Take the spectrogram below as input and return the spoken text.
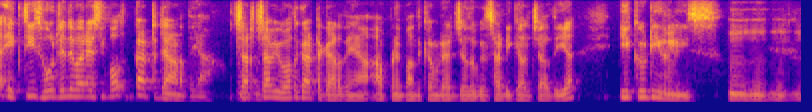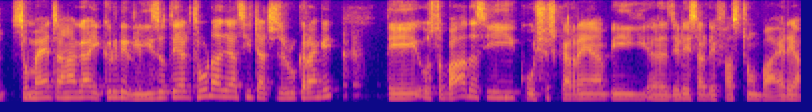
ਇੱਕ ਚੀਜ਼ ਹੋਰ ਜਿਹਦੇ ਬਾਰੇ ਅਸੀਂ ਬਹੁਤ ਘੱਟ ਜਾਣਦੇ ਆ ਚਰਚਾ ਵੀ ਬਹੁਤ ਘੱਟ ਕਰਦੇ ਆ ਆਪਣੇ ਬੰਦ ਕਮਰੇ ਜਦੋਂ ਕੋਈ ਸਾਡੀ ਗੱਲ ਚੱਲਦੀ ਆ ਇਕੁਇਟੀ ਰਿਲੀਜ਼ ਹੂੰ ਹੂੰ ਹੂੰ ਹੂੰ ਸੋ ਮੈਂ ਚਾਹਾਂਗਾ ਇਕੁਇਟੀ ਰਿਲੀਜ਼ ਉੱਤੇ ਅੱਜ ਥੋੜਾ ਜਿਹਾ ਅਸੀਂ ਟੱਚ ਜ਼ਰੂਰ ਕਰਾਂਗੇ ਤੇ ਉਸ ਤੋਂ ਬਾਅਦ ਅਸੀਂ ਕੋਸ਼ਿਸ਼ ਕਰ ਰਹੇ ਆ ਵੀ ਜਿਹੜੇ ਸਾਡੇ ਫਸਟ ਹੋਮ ਬਾਇਰ ਆ।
